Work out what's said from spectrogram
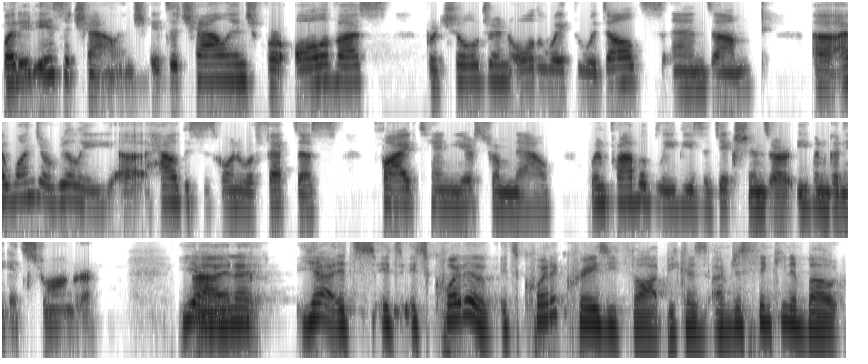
But it is a challenge. It's a challenge for all of us, for children, all the way through adults. And um, uh, I wonder really uh, how this is going to affect us five, ten years from now when probably these addictions are even going to get stronger. Yeah, um, and I yeah, it's it's it's quite a it's quite a crazy thought because I'm just thinking about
